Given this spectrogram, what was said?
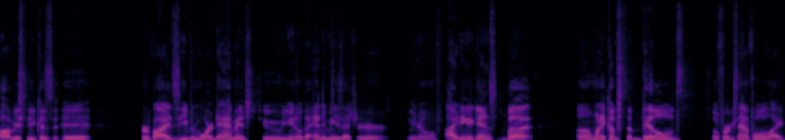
Obviously, because it provides even more damage to you know the enemies that you're you know fighting against. But um, when it comes to builds, so for example, like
